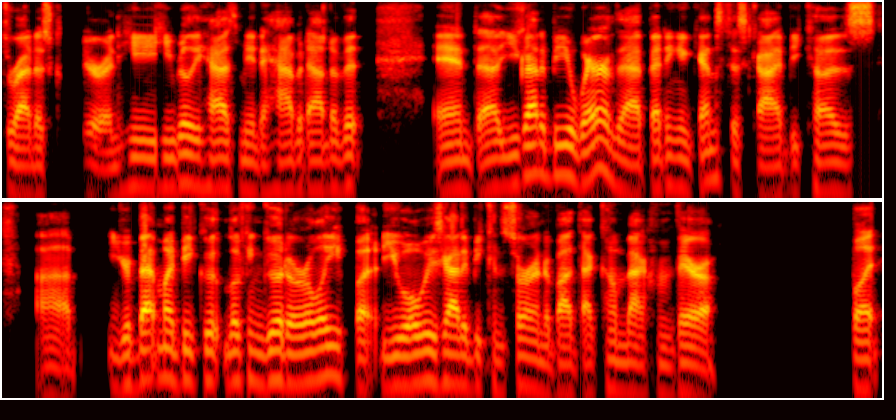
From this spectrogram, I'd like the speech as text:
throughout his career, and he he really has made a habit out of it. And uh, you got to be aware of that betting against this guy because uh, your bet might be good, looking good early, but you always got to be concerned about that comeback from Vera. But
